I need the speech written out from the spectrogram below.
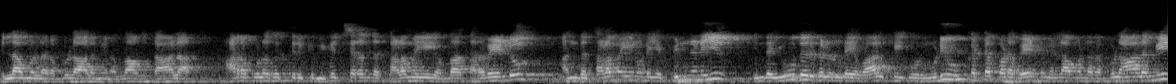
இல்லாமல்ல ரபுல் ஆலமின் அல்லாஹு தாலா அரபுலகத்திற்கு மிகச்சிறந்த தலைமையை அல்லாஹ் தர வேண்டும் அந்த தலைமையினுடைய பின்னணியில் இந்த யூதர்களுடைய வாழ்க்கைக்கு ஒரு முடிவு கட்டப்பட வேண்டும் எல்லாம் ரபுல் ஆலமீ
